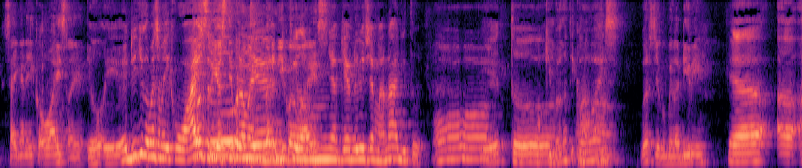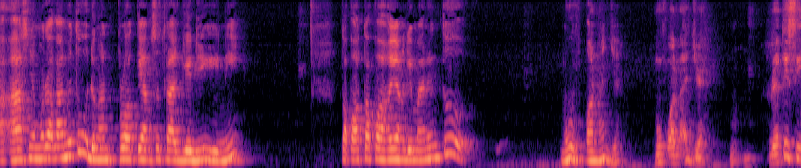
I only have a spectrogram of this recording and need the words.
Saingan Iko Uwais lah ya. Yo, iya, dia juga main sama Iko Uwais Oh, serius? tuh, Dia pernah main iya, bareng Iko Uwais? filmnya Keanu Reeves yang mana gitu. Oh. Gitu. Oke banget Iko Ah, ah. Uwais. Gue harus jago bela diri. ya uh, khasnya Murakami tuh dengan plot yang setragedi ini tokoh-tokoh yang dimainin tuh move on aja. Move on aja. Berarti si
